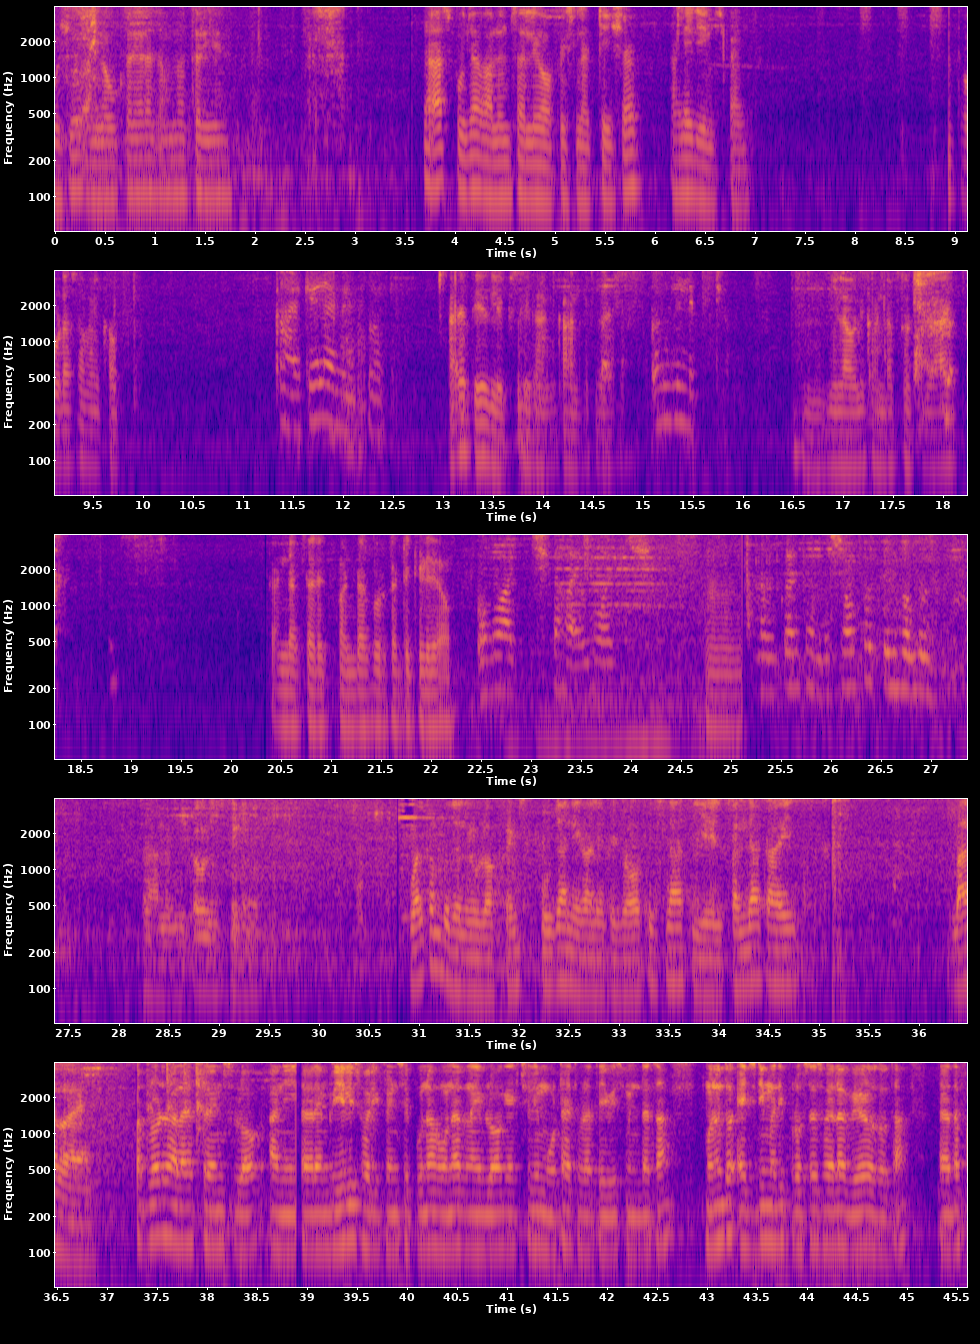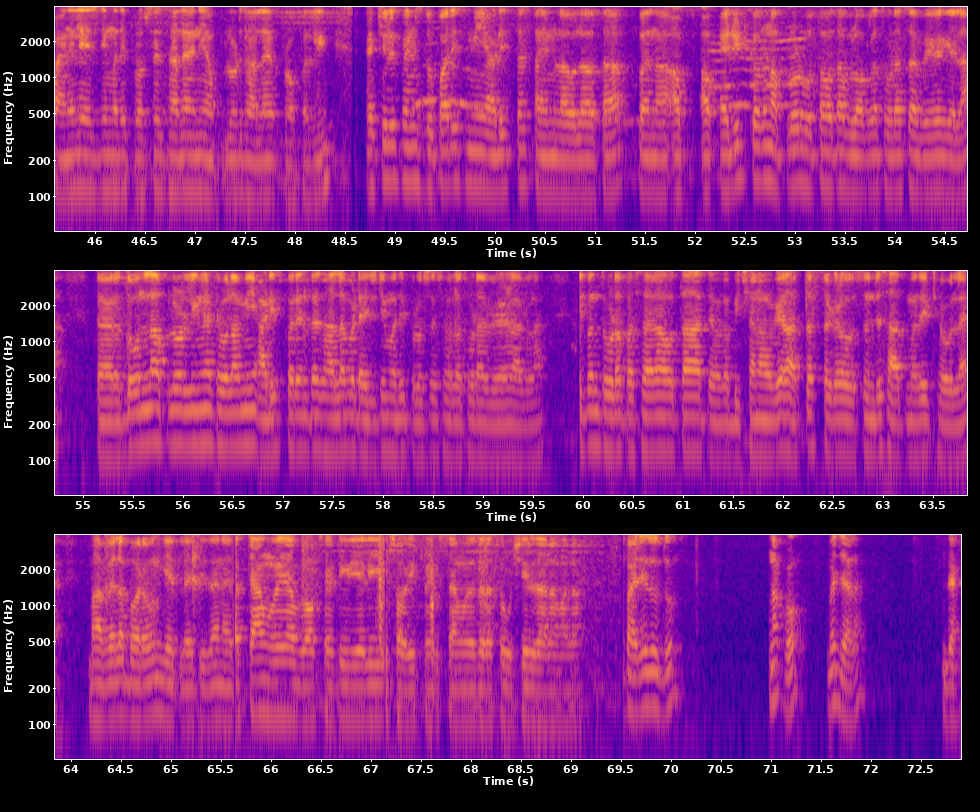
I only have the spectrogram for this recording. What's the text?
उशीर आणि लवकर यायला जमलं तर ये. आज पूजा घालून चालली ऑफिसला टी शर्ट आणि जीन्स पॅन्ट. थोडासा मेकअप. काय केलंय मेकअप? अरे ते लिपस्टिक आणि कान. बस ओनली लिपस्टिक. मी लावली कंडक्टर कंडक्टर एक पंढरपूर का तिकीट द्याव वॉच काय वॉच लवकर झालं शॉप होतील बघून चालेल मी असते welcome to the new blog friends Pooja निघाली त्याच्या ऑफिसला ती येईल संध्याकाळी. बाय बाय अपलोड झाला आहे फ्रेंड्स ब्लॉग आणि तर I am really sorry friends हे पुन्हा होणार नाही. ब्लॉग ॲक्च्युली मोठा आहे थोडा तेवीस मिनिटाचा. म्हणून तो एच डीमध्ये प्रोसेस व्हायला वेळ होत होता. तर आता फायनली एच डीमध्ये प्रोसेस झाला आहे आणि अपलोड झाला आहे प्रॉपरली ॲक्च्युली फ्रेंड्स दुपारीच मी अडीच तास टाईम लावला होता. पण एडिट करून अपलोड होता होता ब्लॉगला थोडासा वेळ गेला. तर दोनला अपलोडिंगला ठेवला मी. अडीचपर्यंत झाला बट एच डीमध्ये प्रोसेस व्हायला थोडा वेळ लागला. पण थोडा पसारा होता तेव्हा बिछाना वगैरे आत्ताच सगळं वस्तूंच्या सातमध्ये ठेवलाय. भाव्याला भरवून घेतलंय तिचा नाही तर त्यामुळे या ब्लॉगसाठी रिअली सॉरी फ्रेंड्स त्यामुळे जरासा उशीर झाला मला. पाहिजे तू तू. नको बस झाला. द्या.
